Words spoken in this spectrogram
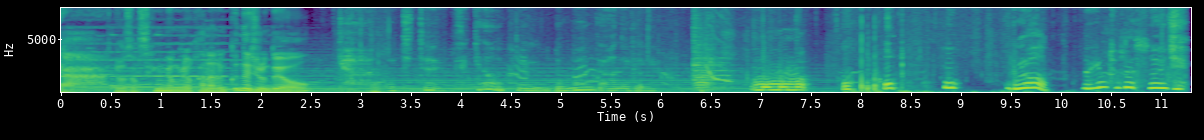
야 녀석 생명력 하나는 끝내주는데요. 너 진짜 새끼 나오면 그래. 너무한다, 하늘이. 어머머머. 어, 어, 어. 뭐야? 너 힘줘서 했어야지.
